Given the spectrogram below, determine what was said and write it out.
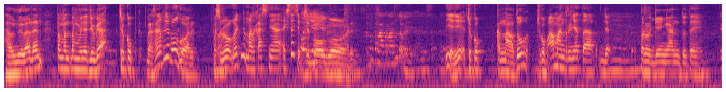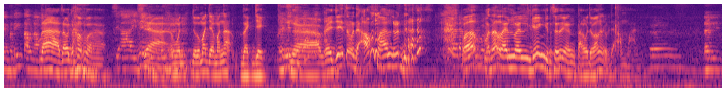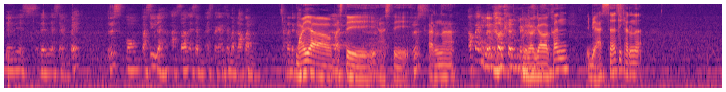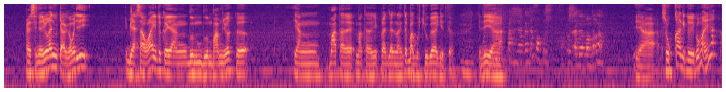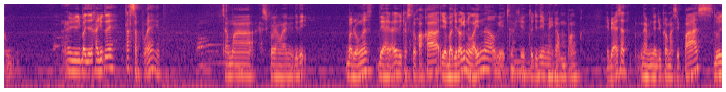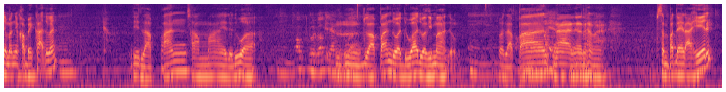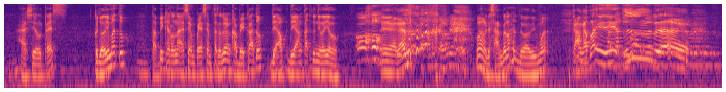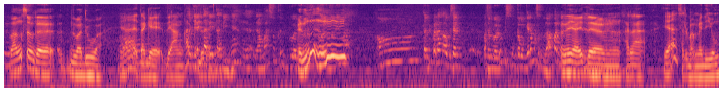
alhamdulillah dan teman-temannya juga cukup nah saya pasti Bogor pas Bogor itu markasnya ekstensi Oh, pasti iya, iya, Bogor. Itu kenal-kenal juga berarti? Iya jadi cukup kenal tuh cukup aman ternyata Hmm. pergengan tuh teh Yang penting tahu nama. nah tahu nama Si A ini. ya mun- dulu mah zamannya Blackjack. nah BJ itu udah aman udah padahal, padahal lain-lain geng gitu. Saya yang tahu doang udah aman. Eh, dari dari S, dari SMP terus mau pasti udah asal SM, SPKN SMA 8 karena dekat. Maya Nah, pasti pasti. Terus? karena apa yang menggagalkan? menggagalkan? Ya biasa sih karena passionnya juga kan ke agama. Jadi biasa wae gitu ke yang belum belum paham juga ke yang materi materi pelajaran lain itu bagus juga gitu Hmm. Jadi ya- pas SMP tuh fokus fokus agama banget ya suka gitu ya mah ya eh, belajar kayak gitu deh resep ya gitu oh. sama ekskul yang lainnya jadi baru nggak di akhir akhir dikasih satu kakak ya belajar lagi nulain nah oke cenah Hmm. gitu jadi meh gampang ya biasa namanya juga masih pas dulu zamannya KBK tuh kan Hmm. di 8 sama ya 22 Hmm. Oh dua-dua pilihan kedua. Mm, 8 22 25 tuh. Hmm. 28 Oh, ya. nah nah, nah, sempat daerah akhir hasil tes. Ke 25 tuh. Hmm. tapi karena SMP SMP tertentu yang KBK tuh di diangkat itu nilainya loh. Oh. Iya kan? Yang- Wah udah santai lah 25 Keangkat lagi. Dua. Langsung ke 22 Ya Oh. ge diangkat Oh, jadi tadi 22. tadinya nggak masuk ke dua dua dua lima. Oh, tapi padahal kalau bisa masuk dua dua bisa kemungkinan masuk delapan kan? Iya itu Karena ya serba medium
